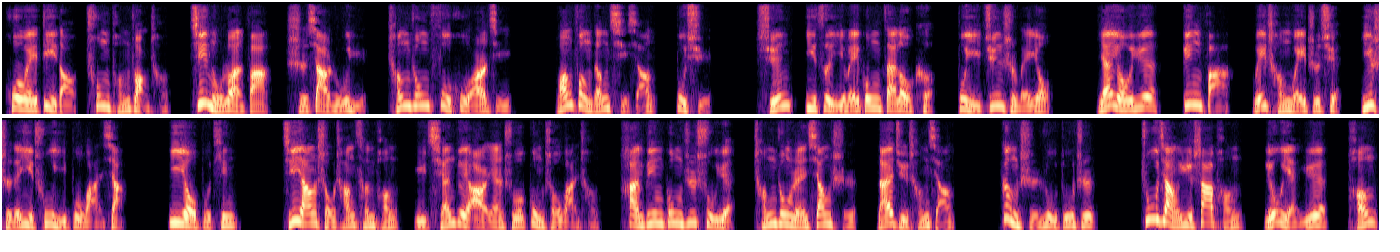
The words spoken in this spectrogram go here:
或为地道冲棚撞城，激弩乱发，始下如雨，城中负户而急。”王凤等起降，不许。荀亦自以为功在漏客，不以军事为忧。言有曰：“兵法围城为之阙，以使得一出以不晚下。”亦又不听。吉阳守长岑彭与前队二言说，共守宛城。汉兵攻之数月，城中人相识，乃举城降，更使入都之。诸将欲杀彭，刘演曰：“彭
